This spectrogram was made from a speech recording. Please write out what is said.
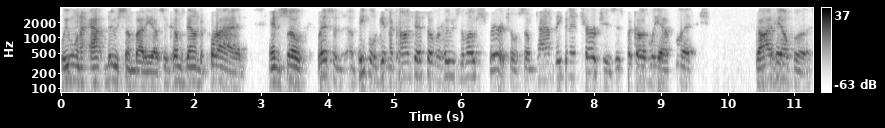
We want to outdo somebody else. It comes down to pride. And so, listen, uh, people get in a contest over who's the most spiritual sometimes, even in churches. It's because we have flesh. God help us.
